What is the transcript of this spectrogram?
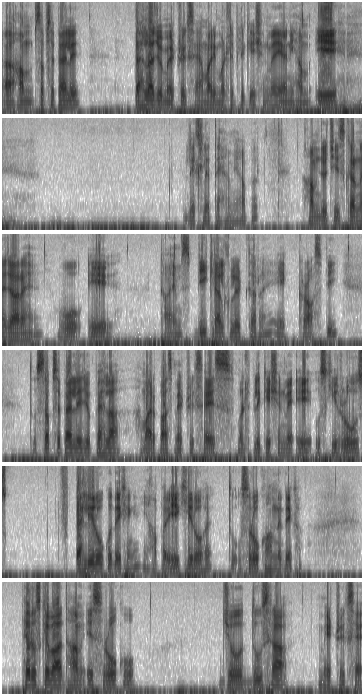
आ, हम सबसे पहले पहला जो मैट्रिक्स है हमारी मल्टीप्लिकेशन में यानी हम ए लिख लेते हैं हम यहाँ पर। हम जो चीज़ करने जा रहे हैं वो ए टाइम्स बी कैलकुलेट कर रहे हैं ए क्रॉस बी तो सबसे पहले जो पहला हमारे पास मैट्रिक्स है इस मल्टीप्लिकेशन में ए उसकी रोज़ पहली रो को देखेंगे यहाँ पर एक ही रो है तो उस रो को हमने देखा। फिर उसके बाद हम इस रो को जो दूसरा मैट्रिक्स है,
